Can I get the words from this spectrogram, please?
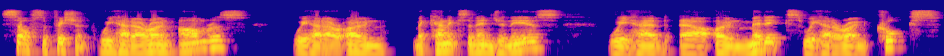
self sufficient. We had our own armourers, we had our own mechanics and engineers, we had our own medics, we had our own cooks,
